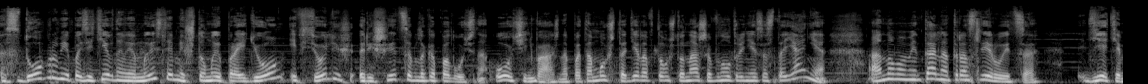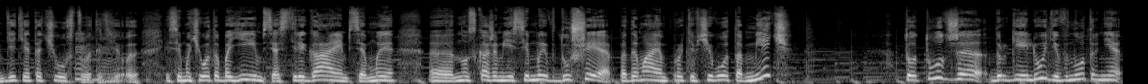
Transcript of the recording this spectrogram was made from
с добрыми позитивными мыслями, что мы пройдем и все лишь решится благополучно. Очень важно, потому что дело в том, что наше внутреннее состояние, оно моментально транслируется детям, дети это чувствуют. Mm-hmm. Если мы чего-то боимся, остерегаемся, мы, э, ну, скажем, если мы в душе поднимаем против чего-то меч, то тут же другие люди внутренне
